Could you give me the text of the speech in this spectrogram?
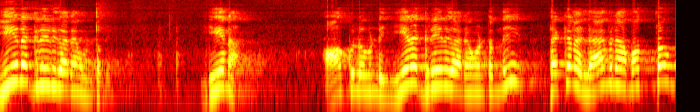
ఈయన గ్రీన్గానే ఉంటుంది. ఈయన ఆకులో ఉండే ఈయన గ్రీన్గానే ఉంటుంది. తక్కిన లామినా మొత్తం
